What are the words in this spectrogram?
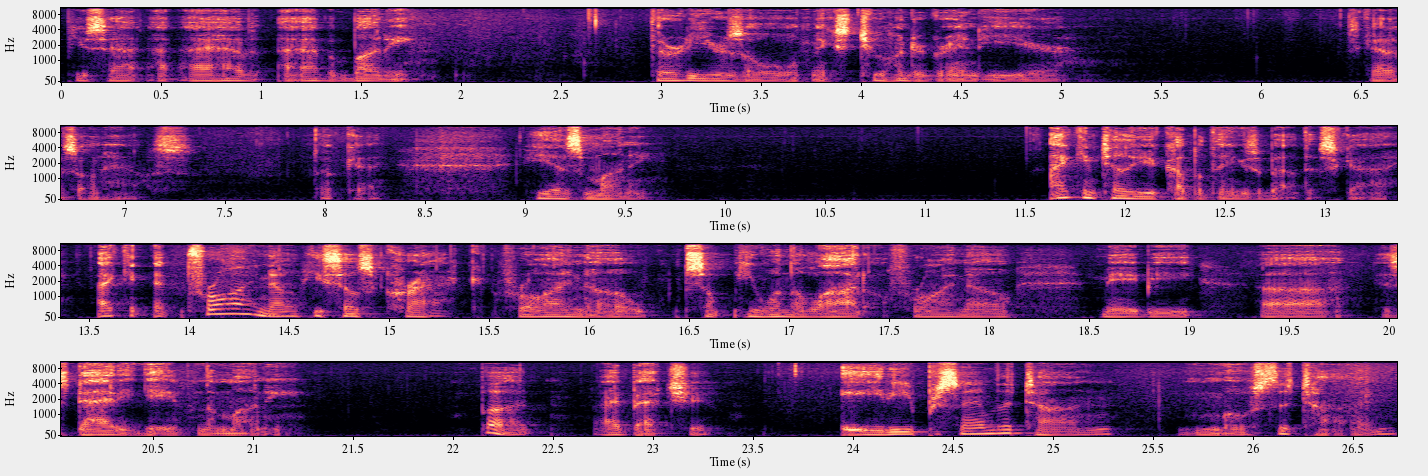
if you say, I, I have, I have a buddy 30 years old, makes 200 grand a year. He's got his own house. Okay. He has money. I can tell you a couple things about this guy. I can, for all I know, he sells crack. For all I know, some, he won the lotto. For all I know, maybe uh, his daddy gave him the money. But I bet you, 80% of the time, most of the time,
